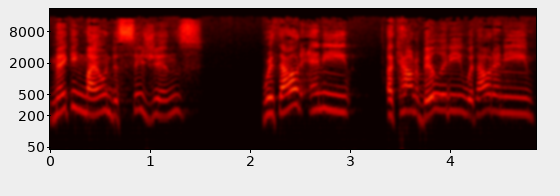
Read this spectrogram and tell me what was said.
Making my own decisions without any accountability, without any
